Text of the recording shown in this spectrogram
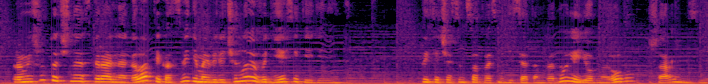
– промежуточная спиральная галактика с видимой величиной в 10 единиц. В 1780 году ее обнаружил Шарль Месье.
